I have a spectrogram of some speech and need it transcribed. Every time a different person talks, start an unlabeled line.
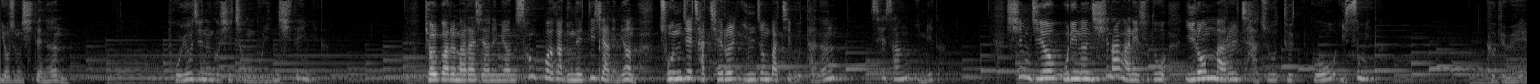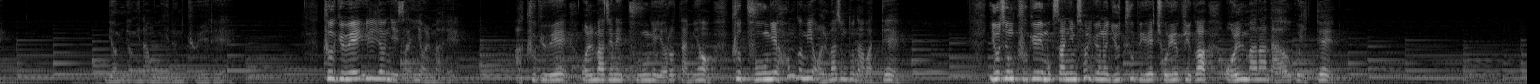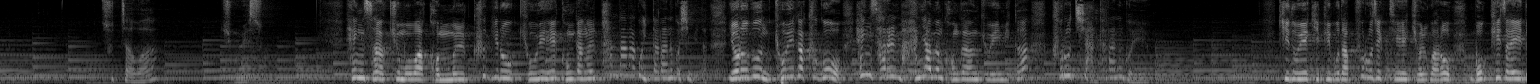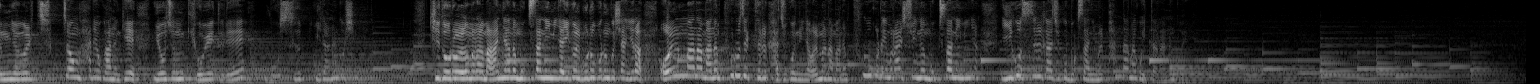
요즘 시대는 보여지는 것이 전부인 시대입니다. 결과를 말하지 않으면 성과가 눈에 띄지 않으면 존재 자체를 인정받지 못하는 세상입니다. 심지어 우리는 신앙 안에서도 이런 말을 자주 듣고 있습니다. 그 교회 몇 명이나 모이는 교회래. 그 교회 1년 예산이 얼마래. 아, 그 교회 얼마 전에 부흥회 열었다며 그 부흥회 헌금이 얼마 정도 나왔대. 요즘 그 교회 목사님 설교는 유튜브에 조회뷰가 얼마나 나오고 있대. 숫자와 조회수. 행사 규모와 건물 크기로 교회의 건강을 판단하고 있다는 것입니다. 여러분, 교회가 크고 행사를 많이 하면 건강한 교회입니까? 그렇지 않다라는 거예요. 기도의 깊이보다 프로젝트의 결과로 목회자의 능력을 측정하려고 하는 게 요즘 교회들의 모습이라는 것입니다. 기도를 얼마나 많이 하는 목사님이냐 이걸 물어보는 것이 아니라 얼마나 많은 프로젝트를 가지고 있느냐 얼마나 많은 프로그램을 할 수 있는 목사님이냐 이것을 가지고 목사님을 판단하고 있다는 거예요.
